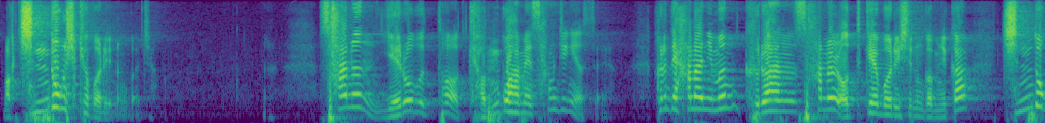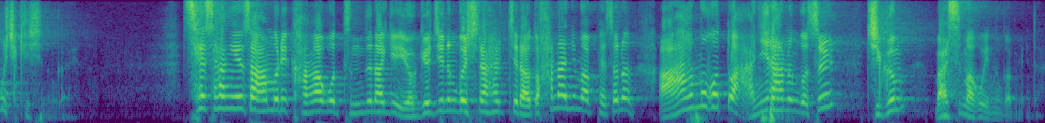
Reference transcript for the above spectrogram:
막 진동시켜 버리는 거죠. 산은 예로부터 견고함의 상징이었어요. 그런데 하나님은 그러한 산을 어떻게 해버리시는 겁니까? 진동시키시는 거예요. 세상에서 아무리 강하고 든든하게 여겨지는 것이라 할지라도 하나님 앞에서는 아무것도 아니라는 것을 지금 말씀하고 있는 겁니다.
